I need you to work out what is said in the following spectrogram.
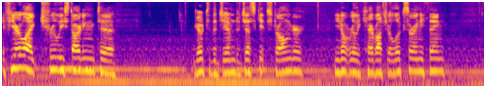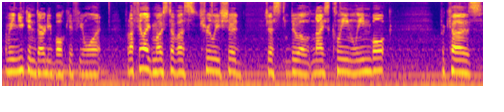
if you're like truly starting to go to the gym to just get stronger, you don't really care about your looks or anything. I mean, you can dirty bulk if you want, but I feel like most of us truly should just do a nice clean lean bulk because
